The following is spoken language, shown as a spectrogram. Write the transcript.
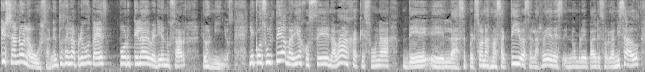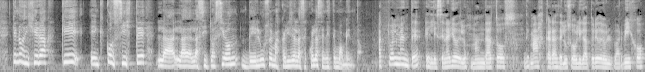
que ya no la usan. Entonces la pregunta es, por qué la deberían usar los niños. Le consulté a María José Navaja, que es una de eh, las personas más activas en las redes en nombre de Padres Organizados, que nos dijera en qué consiste la situación del uso de mascarilla en las escuelas en este momento. Actualmente, el escenario de los mandatos de máscaras, del uso obligatorio del barbijo,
